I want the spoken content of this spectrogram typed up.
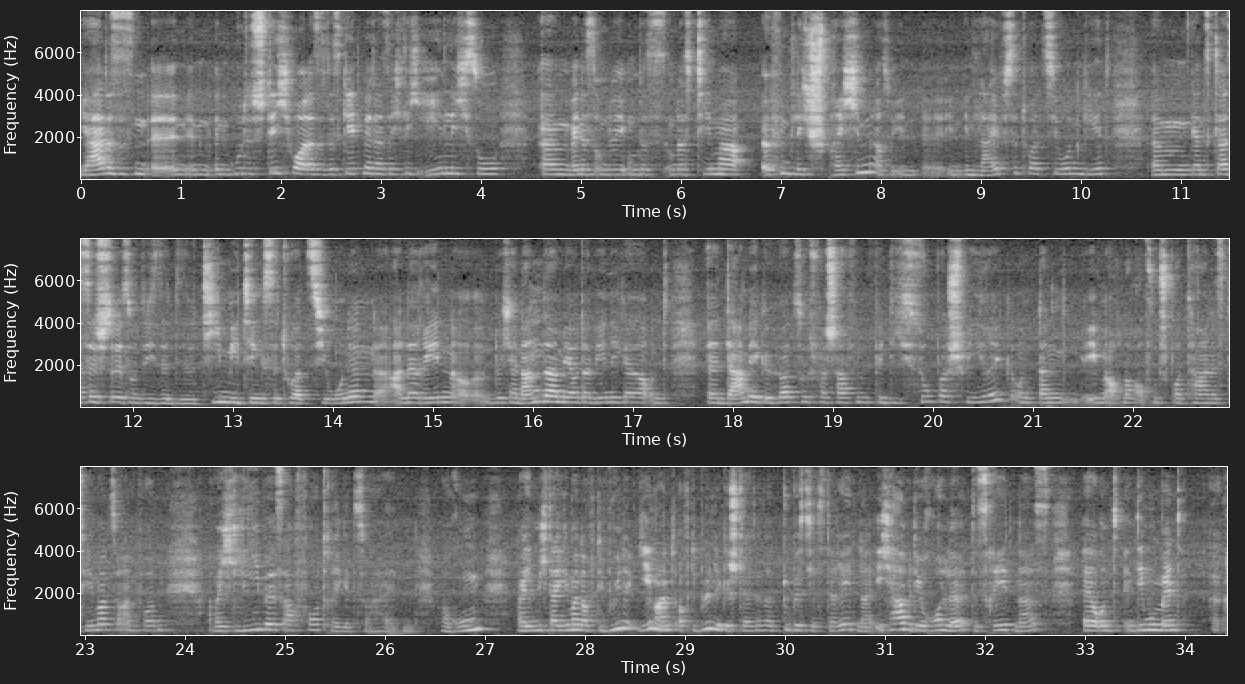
Ja, das ist ein, ein, ein, gutes Stichwort. Also das geht mir tatsächlich ähnlich so, ähm, wenn es um, die, um, das, um das Thema öffentlich sprechen, also in, äh, in, in Live-Situationen geht. Ähm, ganz klassisch so diese, diese Team-Meeting-Situationen. Alle reden äh, durcheinander mehr oder weniger und äh, da mir Gehör zu verschaffen, finde ich super schwierig und dann eben auch noch auf ein spontanes Thema zu antworten. Aber ich liebe es auch Vorträge zu halten. Warum? Weil mich da jemand auf die Bühne, jemand auf die Bühne gestellt hat, du bist jetzt der Redner. Ich habe die Rolle des Redners äh, und in dem Moment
